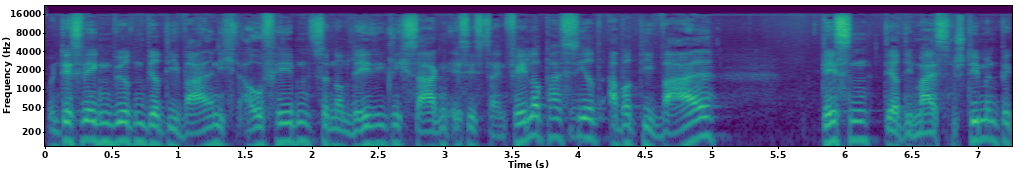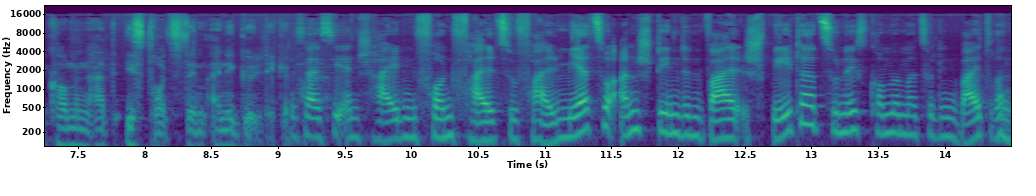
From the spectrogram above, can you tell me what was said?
Und deswegen würden wir die Wahl nicht aufheben, sondern lediglich sagen, es ist ein Fehler passiert, aber die Wahl dessen, der die meisten Stimmen bekommen hat, ist trotzdem eine gültige Wahl. Das heißt, Sie entscheiden von Fall zu Fall. Mehr zur anstehenden Wahl später. Zunächst kommen wir mal zu den weiteren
